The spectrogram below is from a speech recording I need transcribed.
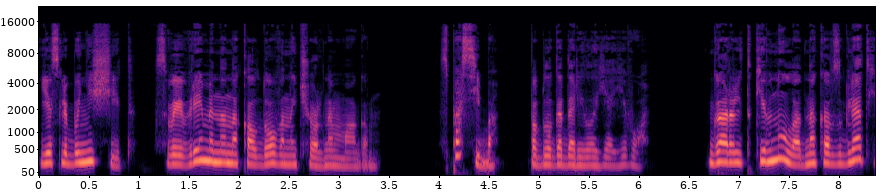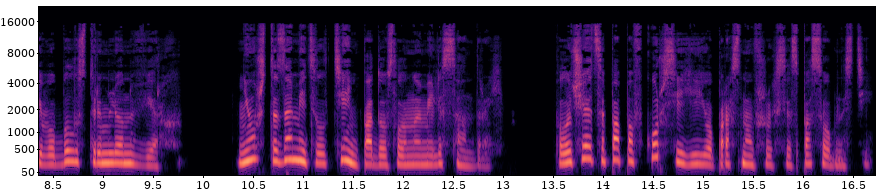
если бы не щит, своевременно наколдованный черным магом. «Спасибо», — поблагодарила я его. Гарольд кивнул, однако взгляд его был устремлен вверх. Неужто заметил тень, подосланную Мелисандрой? Получается, папа в курсе ее проснувшихся способностей.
